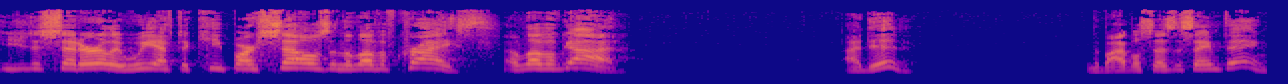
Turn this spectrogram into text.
you just said earlier, we have to keep ourselves in the love of Christ, the love of God. I did. The Bible says the same thing.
